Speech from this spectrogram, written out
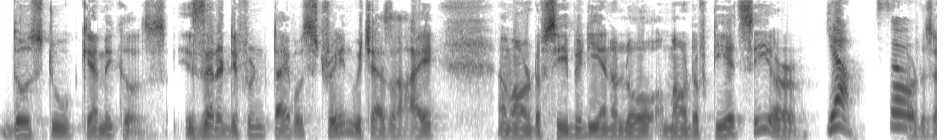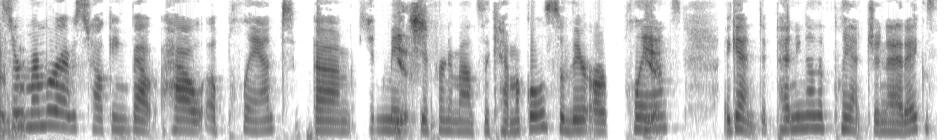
those two chemicals? Is there a different type of strain which has a high amount of CBD and a low amount of THC, or Yeah. So, How does that so work? remember I was talking about how a plant um, can make Yes. different amounts of chemicals. So there are plants, again, depending on the plant genetics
